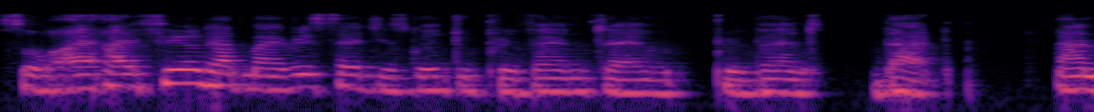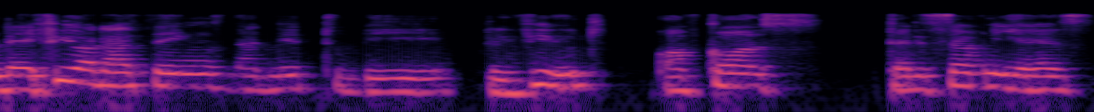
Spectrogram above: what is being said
So I, I feel that my research is going to prevent um, prevent that. And a few other things that need to be reviewed. Of course, 37 years,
